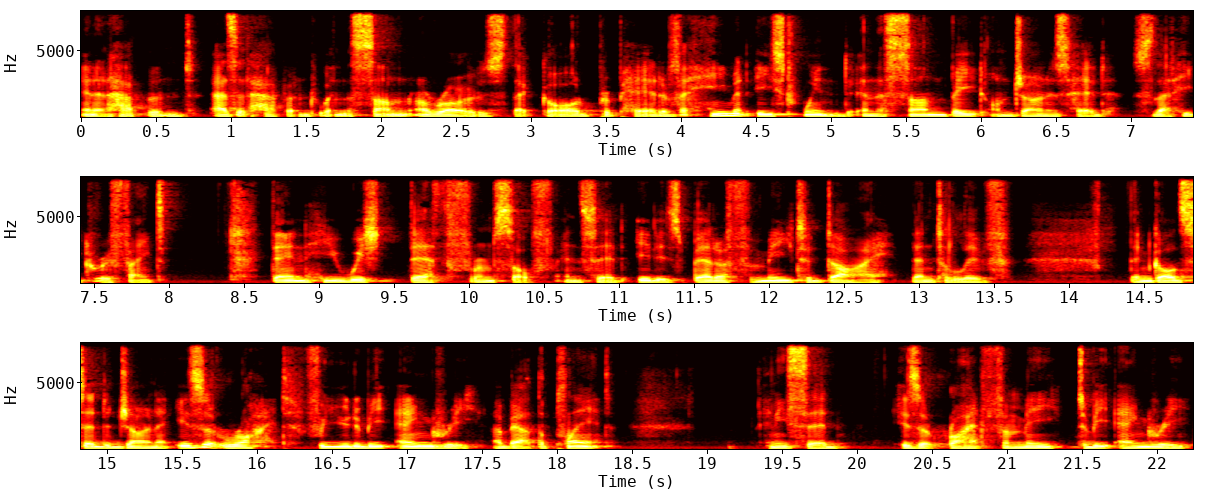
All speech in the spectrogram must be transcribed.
And it happened, as it happened when the sun arose, that God prepared a vehement east wind, and the sun beat on Jonah's head, so that he grew faint. Then he wished death for himself, and said, It is better for me to die than to live. Then God said to Jonah, Is it right for you to be angry about the plant? And he said, Is it right for me to be angry?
